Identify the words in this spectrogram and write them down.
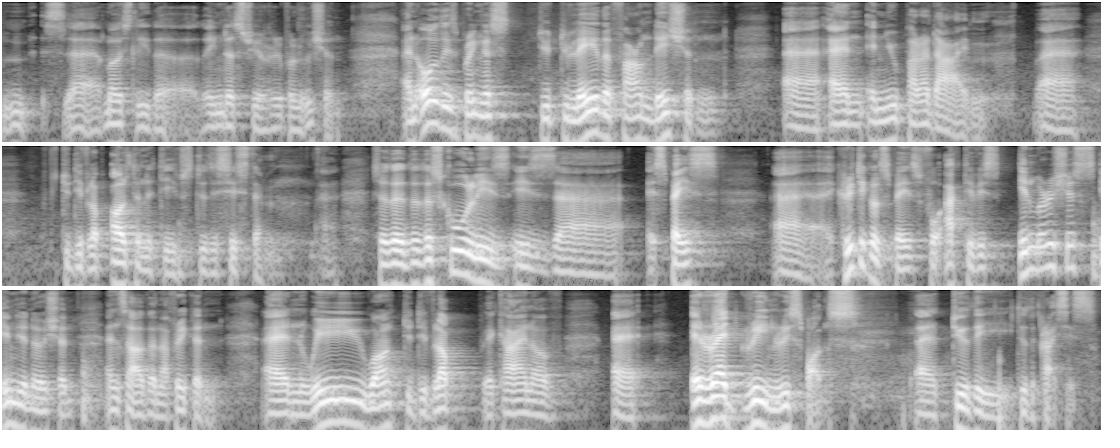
uh, mostly the, the industrial revolution. And all this brings us to, to lay the foundation uh, and a new paradigm uh, to develop alternatives to the system. Uh, so the, the, the, school is is uh, a space a critical space for activists in Mauritius, Indian Ocean, and Southern African. And we want to develop a kind of uh, a red-green response uh, to the to the crisis.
